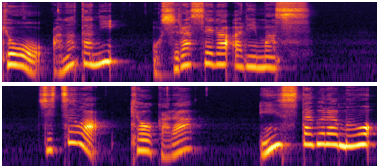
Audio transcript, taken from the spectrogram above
今日あなたにお知らせがあります。実は今日からインスタグラムを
